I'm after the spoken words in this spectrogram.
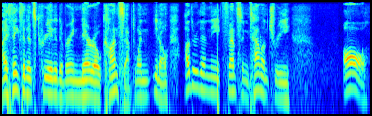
I think that it's created a very narrow concept when, you know, other than the fencing talent tree, all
